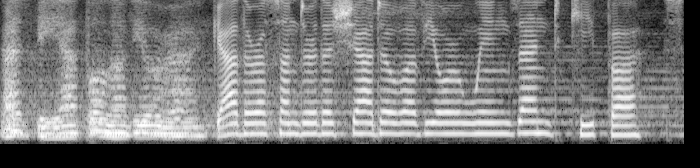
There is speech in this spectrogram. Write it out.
as the apple of your eye. Gather us under the shadow of your wings and keep us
